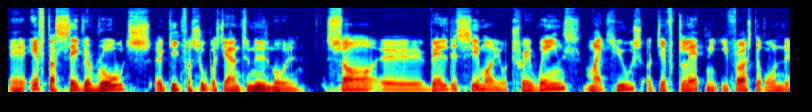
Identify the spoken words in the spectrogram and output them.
Efter Xavier Rhodes gik fra superstjerne til middelmåden, så øh, valgte Simmer jo Trey Waynes, Mike Hughes og Jeff Gladney i første runde.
